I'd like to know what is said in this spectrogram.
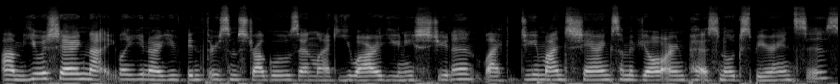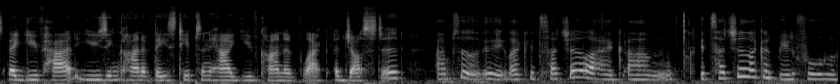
um, you were sharing that like you know you've been through some struggles and like you are a uni student. Like do you mind sharing some of your own personal experiences that you've had using kind of these tips and how you've kind of like adjusted? Absolutely. Like it's such a like um, it's such a like a beautiful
